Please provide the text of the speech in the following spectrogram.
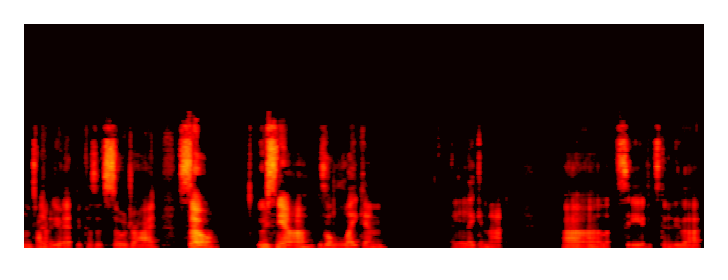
I'm to do it because it's so dry. So, Usnea is a lichen. I liken that. Uh, let's see if it's gonna do that.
